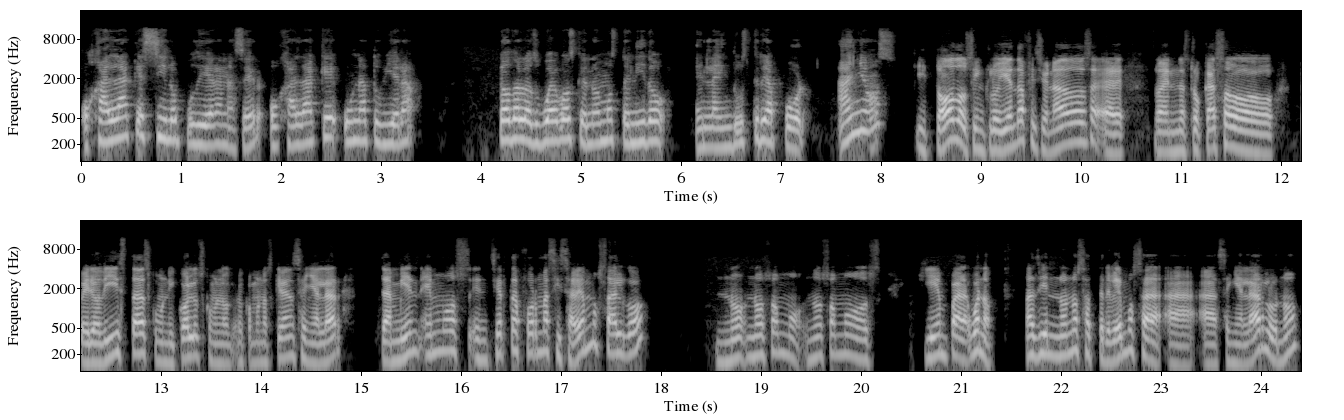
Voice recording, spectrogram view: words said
Ojalá que sí lo pudieran hacer, ojalá que una tuviera todos los huevos que no hemos tenido en la industria por años. Y todos, incluyendo aficionados, eh, en nuestro caso periodistas, comunicólogos, como, como nos quieran señalar, también hemos, en cierta forma, si sabemos algo, no, no somos, no somos quien para, bueno, más bien no nos atrevemos a, a, señalarlo, ¿no?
